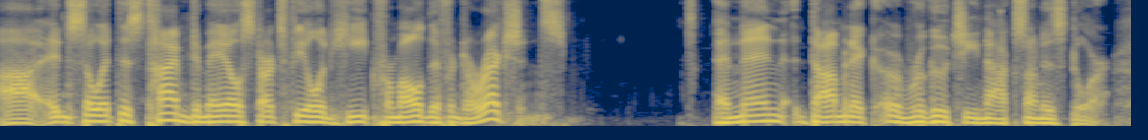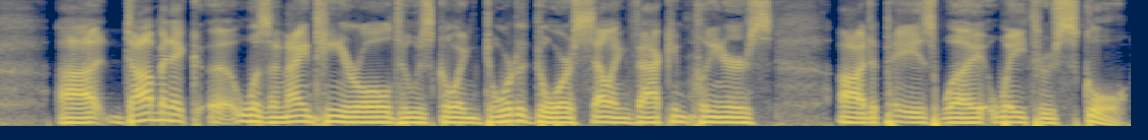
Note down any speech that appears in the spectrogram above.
Uh, and so at this time, DeMeo starts feeling heat from all different directions. And then Dominic Ragucci knocks on his door. Uh, Dominic uh, was a 19 year old who was going door to door selling vacuum cleaners uh, to pay his way, way through school.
